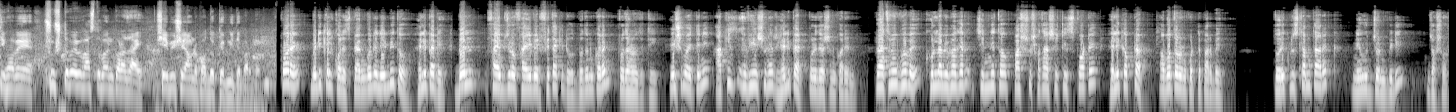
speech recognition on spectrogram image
কীভাবে সুষ্ঠুভাবে বাস্তবায়ন করা যায় সেই বিষয়ে আমরা পদক্ষেপ নিতে পারব। পরে মেডিকেল কলেজ প্রাঙ্গণে নির্মিত হেলিপ্যাডে বেল ফাইভ জিরো ফাইভ এর ফিতাকেটে উদ্বোধন করেন প্রধান অতিথি। এই সময় তিনি আকিজ এভিয়েশনের হেলিপ্যাড পরিদর্শন করেন। প্রাথমিকভাবে খুলনা বিভাগের চিহ্নিত পাঁচশো সাতাশিটি স্পটে হেলিকপ্টার অবতরণ করতে পারবে। Tarikul Islam Tarek, news zone BD, Jessore.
